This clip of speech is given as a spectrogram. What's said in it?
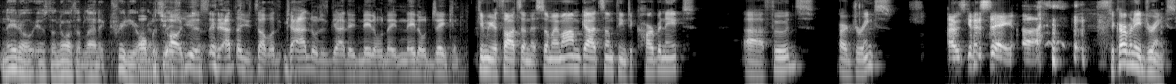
NATO is the North Atlantic Treaty Oh, but you, oh, you didn't say that. I thought you were talking about the guy. I know this guy named NATO, NATO, NATO Jenkins. Give me your thoughts on this. So my mom got something to carbonate uh, foods or drinks I was gonna say, uh, to carbonate drinks.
